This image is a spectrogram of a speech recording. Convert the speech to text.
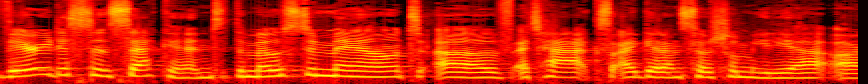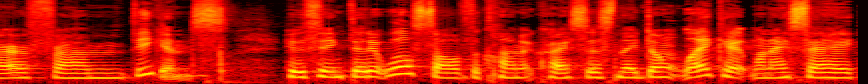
very distant second, the most amount of attacks I get on social media are from vegans who think that it will solve the climate crisis, and they don't like it when I say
